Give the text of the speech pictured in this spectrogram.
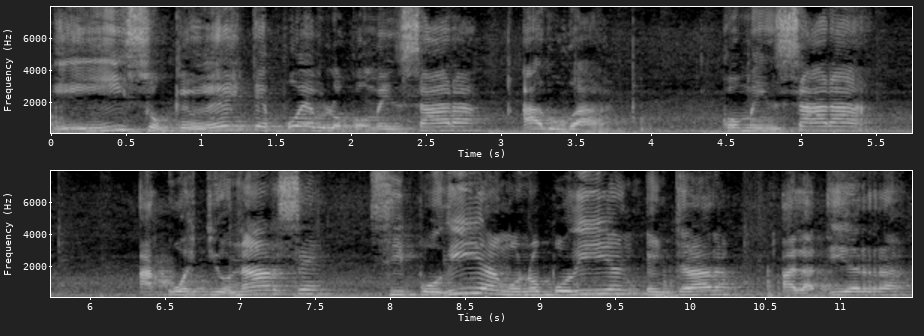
Y hizo que este pueblo comenzara a dudar, comenzara a cuestionarse si podían o no podían entrar a la tierra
